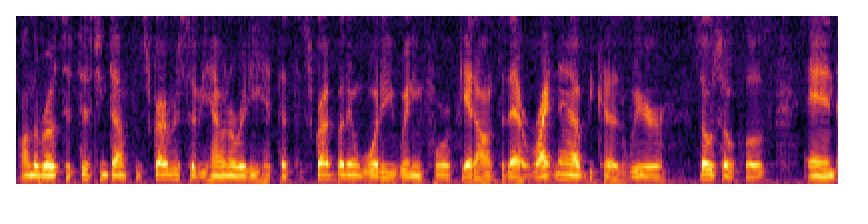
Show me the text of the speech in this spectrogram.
on the road to 15,000 subscribers. So if you haven't already hit that subscribe button, what are you waiting for? Get onto that right now because we're so so close. And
